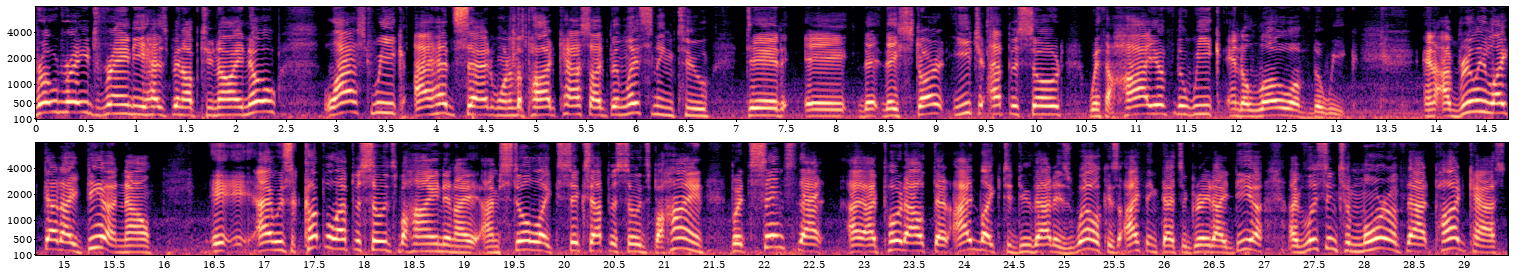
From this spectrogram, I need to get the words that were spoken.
Road Rage Randy has been up to. Now, I know last week I had said one of the podcasts I've been listening to did a they start each episode with a high of the week and a low of the week. And I really like that idea. Now, it, it, I was a couple episodes behind, and I, I'm still like six episodes behind. But since that, I, I put out that I'd like to do that as well because I think that's a great idea. I've listened to more of that podcast,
